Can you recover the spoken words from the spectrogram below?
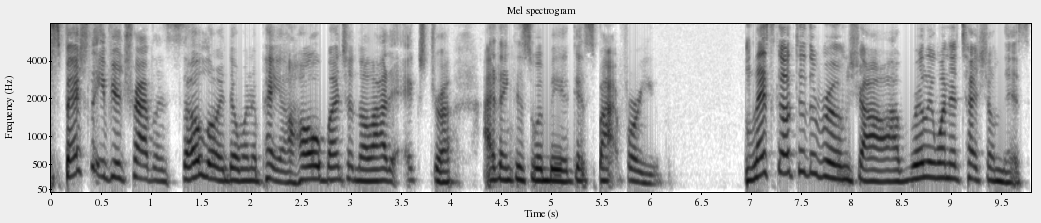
Especially if you're traveling solo and don't want to pay a whole bunch and a lot of extra, I think this would be a good spot for you. Let's go to the rooms, y'all. I really want to touch on this.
